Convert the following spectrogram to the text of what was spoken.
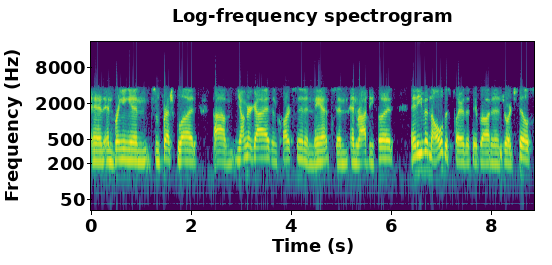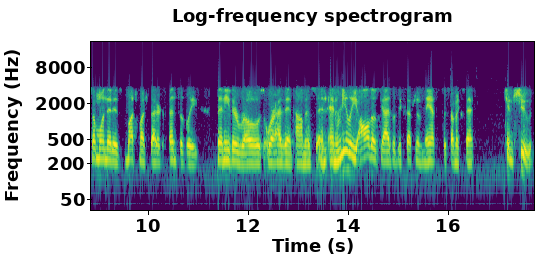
and, and bringing in some fresh blood, um, younger guys and Clarkson and Nance and, and Rodney Hood, and even the oldest player that they brought in, George Hill, someone that is much, much better defensively than either Rose or Isaiah Thomas. And, and really all those guys, with the exception of Nance to some extent, can shoot.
